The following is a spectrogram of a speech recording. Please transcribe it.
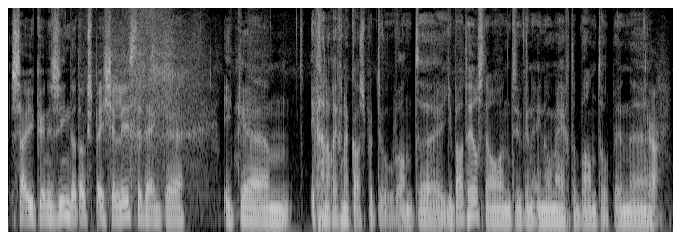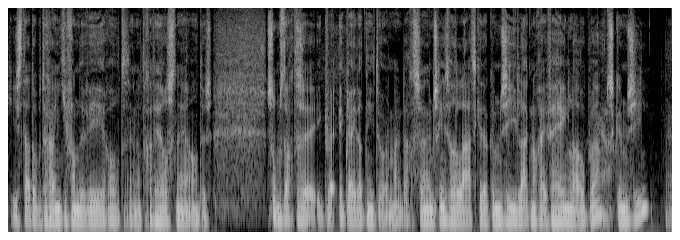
zou je kunnen zien dat ook specialisten denken... Ik, ehm, ik ga nog even naar Casper toe. Want je bouwt heel snel natuurlijk een enorme hechte band op. En Ja. je staat op het randje van de wereld. En dat gaat heel snel. Dus soms dachten ze, ik, ik weet dat niet hoor... maar dachten ze, misschien is het de laatste keer dat ik hem zie... laat ik nog even heen lopen Ja. als ik hem zie. Ja.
